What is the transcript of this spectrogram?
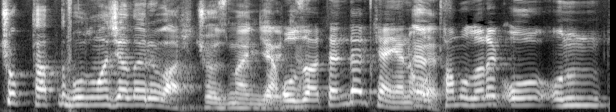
Çok tatlı bulmacaları var çözmen gereken. o zaten derken yani Evet. o tam olarak o onun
